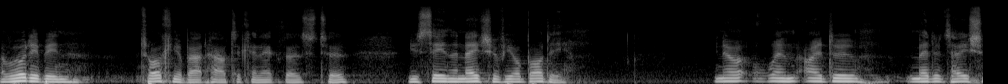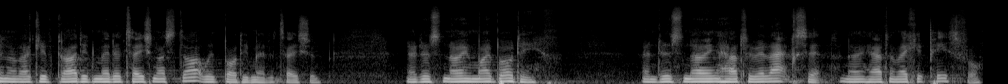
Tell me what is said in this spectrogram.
I've already been talking about how to connect those two. You see the nature of your body. You know, when I do meditation and I give guided meditation, I start with body meditation. You know, just knowing my body and just knowing how to relax it, knowing how to make it peaceful.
